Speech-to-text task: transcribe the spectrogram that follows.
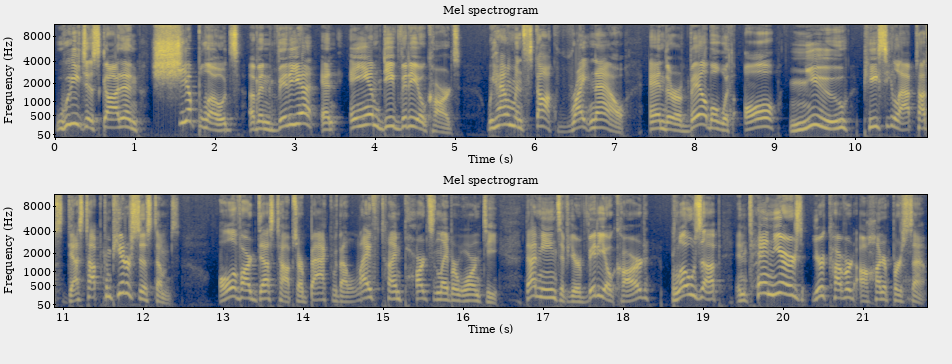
we just got in shiploads of NVIDIA and AMD video cards. We have them in stock right now, and they're available with all new PC Laptops desktop computer systems. All of our desktops are backed with a lifetime parts and labor warranty. That means if your video card blows up in 10 years, you're covered 100%.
